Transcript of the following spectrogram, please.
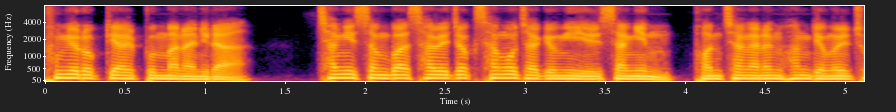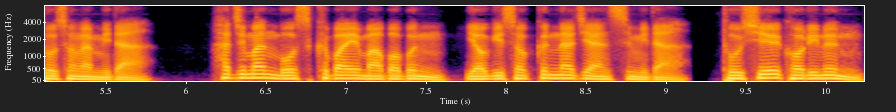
풍요롭게 할 뿐만 아니라 창의성과 사회적 상호작용이 일상인 번창하는 환경을 조성합니다. 하지만 모스크바의 마법은 여기서 끝나지 않습니다. 도시의 거리는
